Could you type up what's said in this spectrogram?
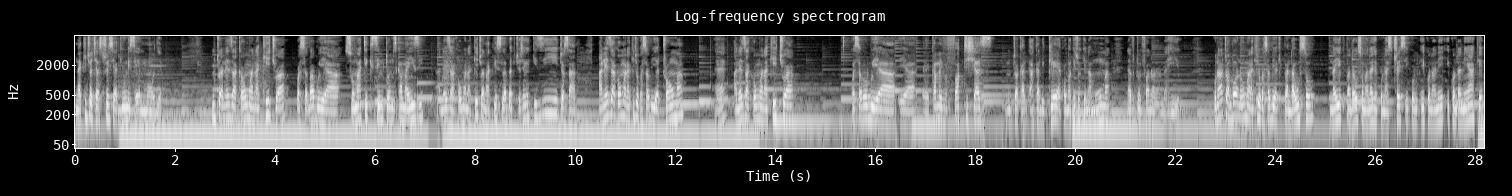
Na kichwa cha stress ya sehemu moja. Mtu anaweza akaumwa na kichwa kwa sababu ya somatic symptoms kama hizi. Anaweza akaumwa na kichwa na kisi labda kichwa chake kizito sana. Anaweza akaumwa na kichwa kwa sababu ya trauma eh? anaweza akaumwa na kichwa kwa sababu ya, ya eh, kama hivyo factitious mtu aka- akadeclare kwamba kichwa kinamuuma na vitu mfano namna hiyo. Kuna watu ambao wanaumwa na kichwa kwa sababu ya kipanda uso na hiyo kipanda uso maana kuna stress iko, iko ndani yake.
